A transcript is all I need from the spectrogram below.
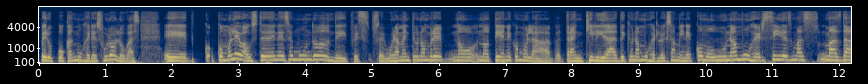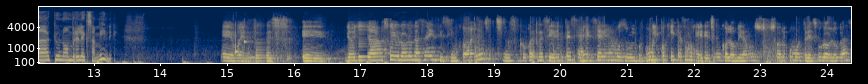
pero pocas mujeres urólogas. Eh, ¿Cómo le va a usted en ese mundo donde pues seguramente un hombre no, no tiene como la tranquilidad de que una mujer lo examine, como una mujer sí es más, más dada que un hombre le examine? Eh, bueno, pues eh, yo ya soy urologa hace 25 años, recién empecé a ejercer, éramos muy, poquitas mujeres, en Colombia éramos solo como tres urólogas.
